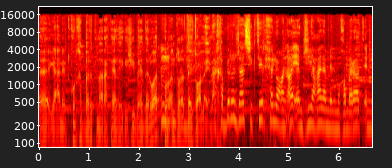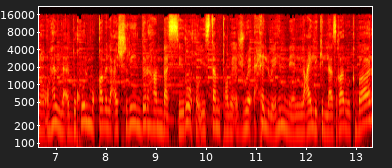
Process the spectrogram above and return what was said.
آه يعني بتكون خبرتنا راكيل هيك شيء بهذا الوقت. تكونوا أنتم رديتوا علينا. اخبرهم جاد شي كتير حلو عن IMG عالم المغامرات إنه هلا الدخول مقابل 20 درهم بس يروحوا يستمتعوا بأجواء حلوة. هن العائله كلها صغار وكبار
